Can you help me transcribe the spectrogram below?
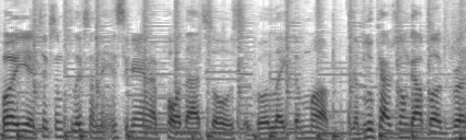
But yeah, took some flicks on the Instagram at Paul Soles, so go like them up. And the blue couch don't got bugs, bro.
